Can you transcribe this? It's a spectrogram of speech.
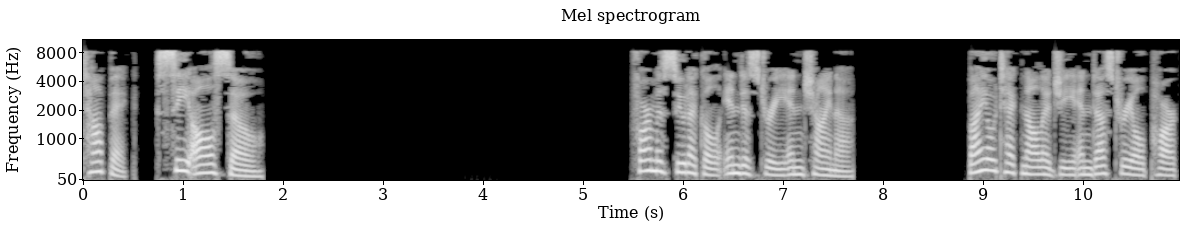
Topic: See also Pharmaceutical industry in China. Biotechnology Industrial Park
